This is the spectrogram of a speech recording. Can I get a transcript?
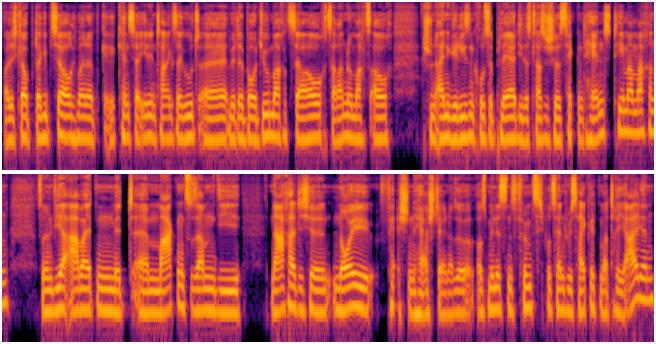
Weil ich glaube, da gibt es ja auch, ich meine, kennst ja eh den Tarek sehr gut, äh, mit About You macht es ja auch, Zalando macht es auch, schon einige riesengroße Player, die das klassische Second-Hand-Thema machen. Sondern wir arbeiten mit ähm, Marken zusammen, die nachhaltige Neu-Fashion herstellen, also aus mindestens 50% recycelten Materialien.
